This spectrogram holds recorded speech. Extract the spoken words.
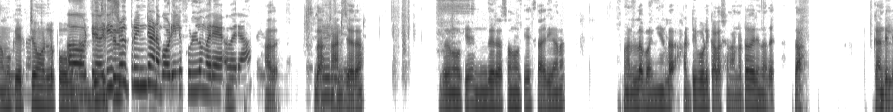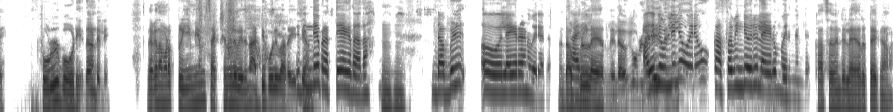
നമുക്ക് ഏറ്റവും കൂടുതൽ പോകും ഡിജിറ്റൽ പ്രിന്റ് ആണ് ബോഡിയിൽ ഫുള്ളും വരാ വരാം. very കാണിച്ചു തരാം. ഇത് നോക്കി എന്ത് രസം നോക്കി സാരി കാണാൻ. നല്ല ഭംഗിയുള്ള അടിപൊളി കളക്ഷൻ ആണ് കേട്ടോ വരുന്നത്. ഇതാ കണ്ടില്ലേ? ഫുൾ ബോഡി ഇത് കണ്ടില്ലേ? ഇതൊക്കെ നമ്മുടെ പ്രീമിയം സെക്ഷനിൽ വരുന്ന അടിപൊളി വെറൈറ്റി ഇതിന്റെ പ്രത്യേകത അതാ. ഡബിൾ ലെയർ ആണ് വരുന്നത്. ഡബിൾ. ലെയറിൽ അതിന്റെ ഉള്ളിൽ ഒരു കസവിന്റെ ഒരു ലെയറും വരുന്നുണ്ട്. കസവിന്റെ ലെയർ ഇട്ടേക്കാണ്.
